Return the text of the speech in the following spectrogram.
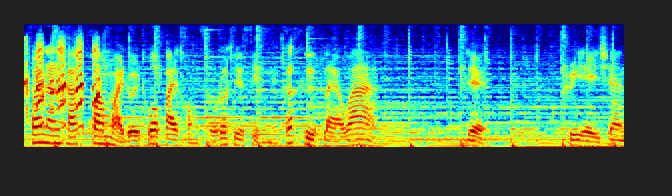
เพราะนั้นครับ ความหมายโดยทั่วไปของ photosynthesis เนี่ยก็คือแปลว่า the creation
